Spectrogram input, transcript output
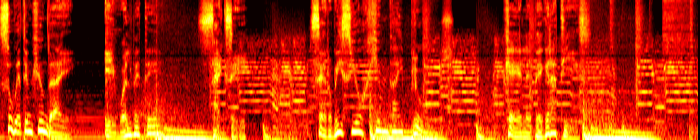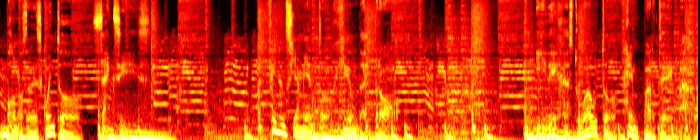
Súbete un Hyundai y vuélvete sexy. Servicio Hyundai Plus. GLP gratis. Bonos de descuento sexys. Financiamiento Hyundai Pro. Y dejas tu auto en parte de pago.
